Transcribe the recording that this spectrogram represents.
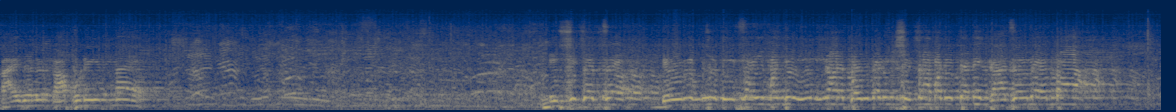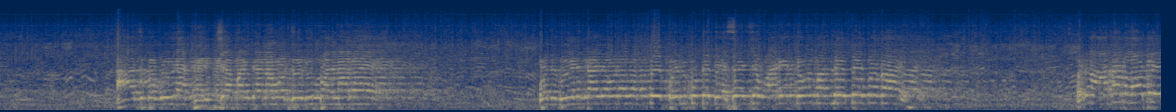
काय झालं? का पुढे येत नाही? निश्चितच देवरुखचं देसाई म्हणजे एक काळ बैलगाडी क्षेत्रामध्ये त्याने गाजवला होता. आज बघूया घरच्या मैदानावर जोडी पाळणार आहे. पण वेळ काय एवढा लागतो बैल कुठे देसाईच्या वाड्यात घेऊन बांधलं होतं का काय अरे आरा भाव रे!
